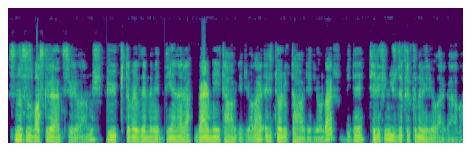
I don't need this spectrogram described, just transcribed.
sınırsız baskı garantisi veriyorlarmış. Büyük kitap evlerine ve DNR'a vermeyi taahhüt ediyorlar. Editörlük taahhüt ediyorlar. Bir de telifin %40'ını veriyorlar galiba.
